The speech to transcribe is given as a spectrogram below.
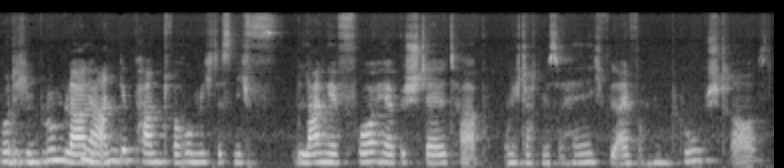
wurde ich im Blumenladen ja. angepumpt, warum ich das nicht lange vorher bestellt habe. Und ich dachte mir so, hey, ich will einfach nur einen Blumenstrauß.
